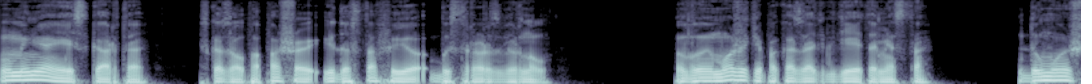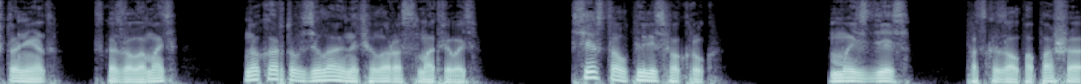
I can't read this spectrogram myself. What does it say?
«У меня есть карта», — сказал папаша и, достав ее, быстро развернул. «Вы можете показать, где это место?» «Думаю, что нет», — сказала мать, но карту взяла и начала рассматривать. Все столпились вокруг. «Мы здесь», — подсказал папаша,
